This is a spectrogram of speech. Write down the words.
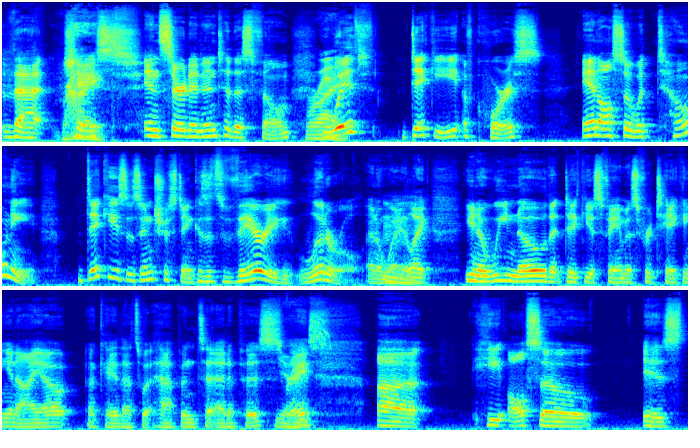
that Chase inserted into this film Right. with Dickie, of course, and also with Tony. Dickie's is interesting because it's very literal in a way. Like, you know, we know that Dickie is famous for taking an eye out. Okay, that's what happened to Oedipus, right? Uh, he also is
